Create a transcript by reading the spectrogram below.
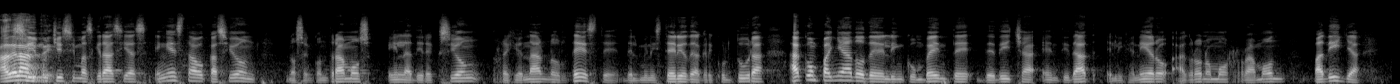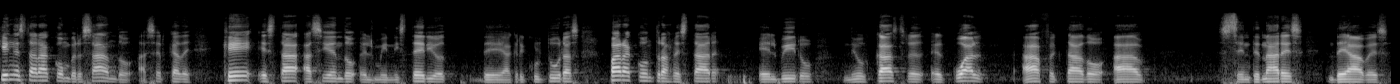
Sí, muchísimas gracias. En esta ocasión nos encontramos en la Dirección Regional Nordeste del Ministerio de Agricultura, acompañado del incumbente de dicha entidad, el ingeniero agrónomo Ramón Padilla, quien estará conversando acerca de qué está haciendo el Ministerio de Agriculturas para contrarrestar el virus Newcastle, el cual ha afectado a centenares de aves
